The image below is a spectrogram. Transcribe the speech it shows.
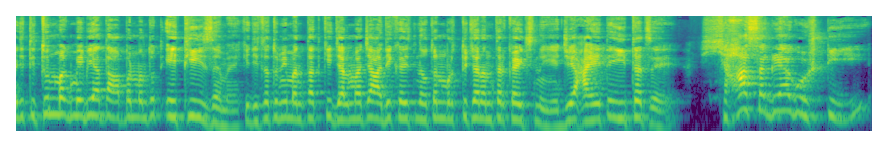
म्हणजे तिथून मग मे बी आता आपण म्हणतो एथिइझम आहे की जिथं तुम्ही म्हणतात की जन्माच्या आधी काहीच नव्हतं मृत्यूच्या नंतर काहीच नाहीये जे आहे ते इथंच आहे. ह्या सगळ्या गोष्टी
